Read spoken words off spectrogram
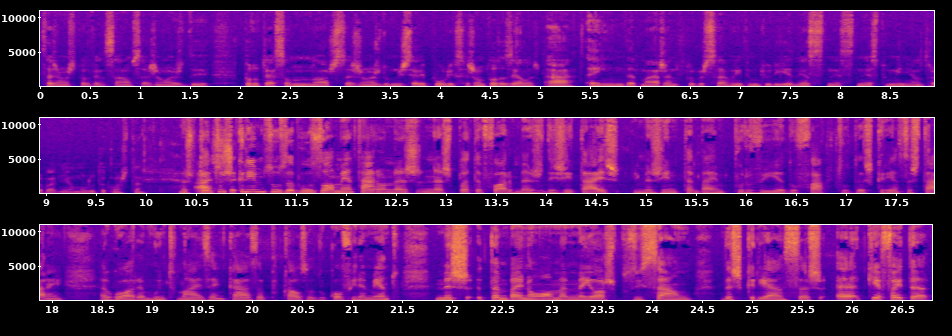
sejam as de prevenção, sejam as de proteção de menores, sejam as do Ministério Público, sejam todas elas, há ainda margem de progressão e de melhoria nesse, nesse, nesse domínio. É um trabalho e é uma luta constante. Mas, portanto, Acho... os crimes, os abusos aumentaram nas, nas plataformas digitais, imagino também por via do facto das crianças estarem agora muito mais em casa por causa do confinamento, mas também não há uma maior exposição das crianças, que é feita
